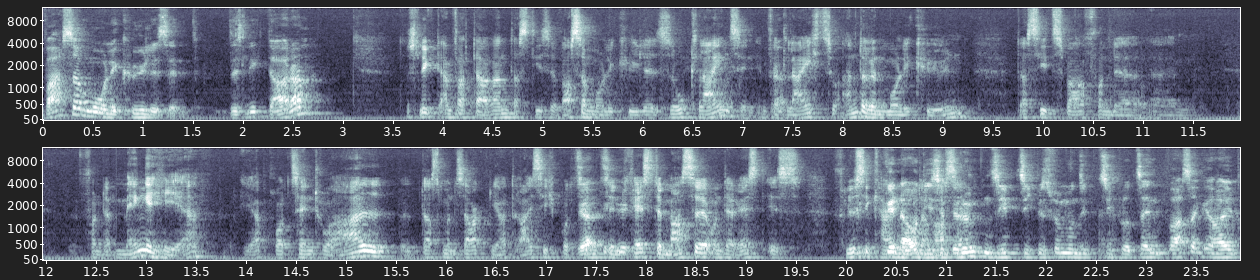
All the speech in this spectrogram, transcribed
Wassermoleküle sind. Das liegt daran? Das liegt einfach daran, dass diese Wassermoleküle so klein sind im Vergleich ja. zu anderen Molekülen, dass sie zwar von der, ähm, von der Menge her, ja, prozentual, dass man sagt, ja, 30 Prozent ja, sind feste Masse und der Rest ist Flüssigkeit. Genau, diese Wasser. berühmten 70 bis 75 Prozent Wassergehalt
